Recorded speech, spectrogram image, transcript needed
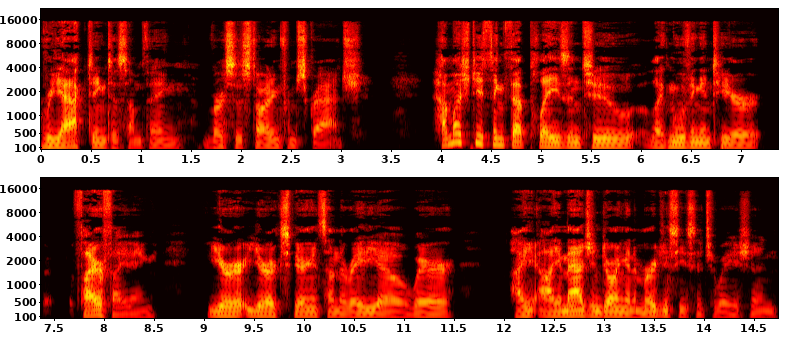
reacting to something versus starting from scratch. How much do you think that plays into like moving into your firefighting? Your your experience on the radio where I, I imagine during an emergency situation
